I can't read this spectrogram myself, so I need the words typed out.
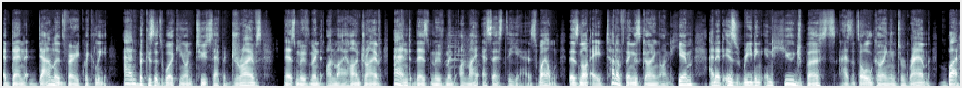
It then downloads very quickly, and because it's working on two separate drives, there's movement on my hard drive and there's movement on my SSD as well. There's not a ton of things going on here and it is reading in huge bursts as it's all going into RAM. But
